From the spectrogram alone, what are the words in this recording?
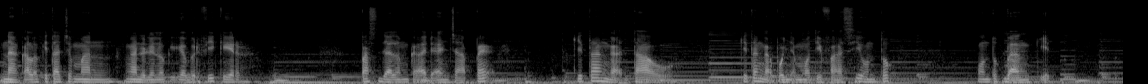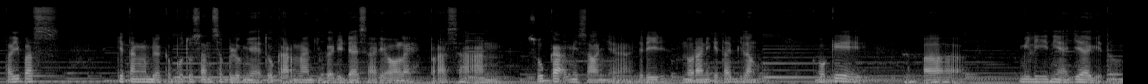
Nah kalau kita cuman ngandelin logika berpikir pas dalam keadaan capek kita nggak tahu. Kita nggak punya motivasi untuk untuk bangkit. Tapi pas kita ngambil keputusan sebelumnya itu karena juga didasari oleh perasaan suka misalnya. Jadi nurani kita bilang oke okay, uh, eh, milih ini aja gitu.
